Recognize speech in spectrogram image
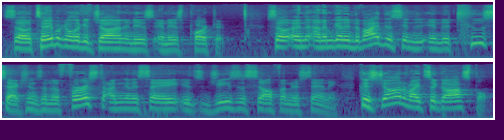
so today we're going to look at John and his, and his portrait. So, and, and I'm going to divide this into, into two sections. And the first, I'm going to say it's Jesus' self understanding. Because John writes a gospel.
